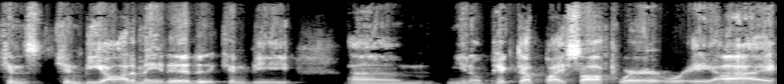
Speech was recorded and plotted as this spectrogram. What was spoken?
can can be automated. It can be um, you know picked up by software or AI.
